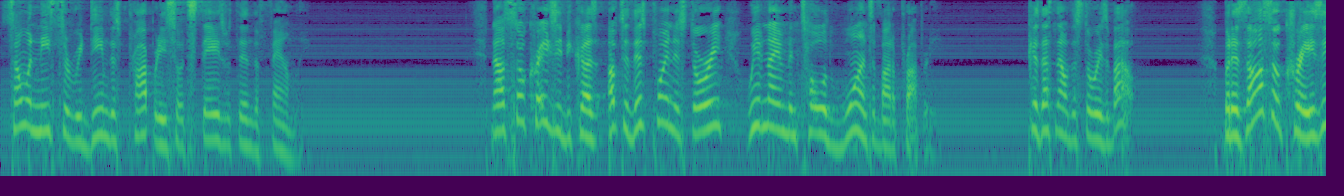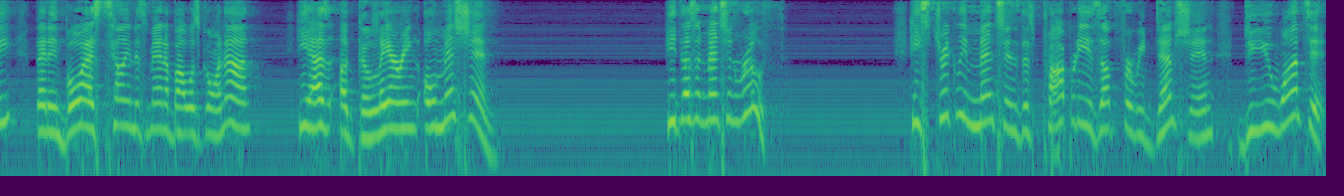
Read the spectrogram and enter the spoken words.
someone needs to redeem this property so it stays within the family. Now it's so crazy because up to this point in the story, we have not even been told once about a property. Because that's not what the story is about. But it's also crazy that in Boaz telling this man about what's going on, he has a glaring omission. He doesn't mention Ruth. He strictly mentions this property is up for redemption. Do you want it?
